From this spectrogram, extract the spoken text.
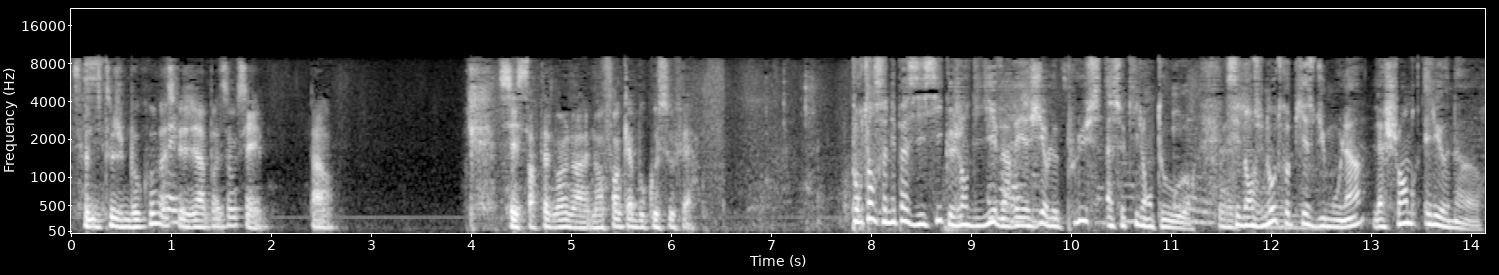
ça me touche beaucoup parce Oui. que j'ai l'impression que c'est. Pardon. C'est certainement un enfant qui a beaucoup souffert. Pourtant, ce n'est pas ici que Jean Didier va réagir le plus à ce qui l'entoure. C'est dans une autre pièce du moulin, la chambre Éléonore.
